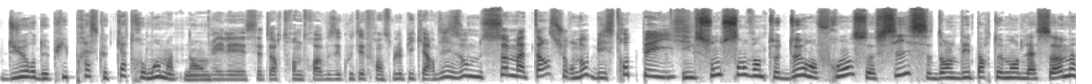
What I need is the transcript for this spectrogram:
dure depuis presque 4 mois maintenant. Il est 7h33, vous écoutez France Bleu Picardie. Zoom ce matin sur nos bistrots de pays. Ils sont 122 deux en France, 6 dans le département de la Somme.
